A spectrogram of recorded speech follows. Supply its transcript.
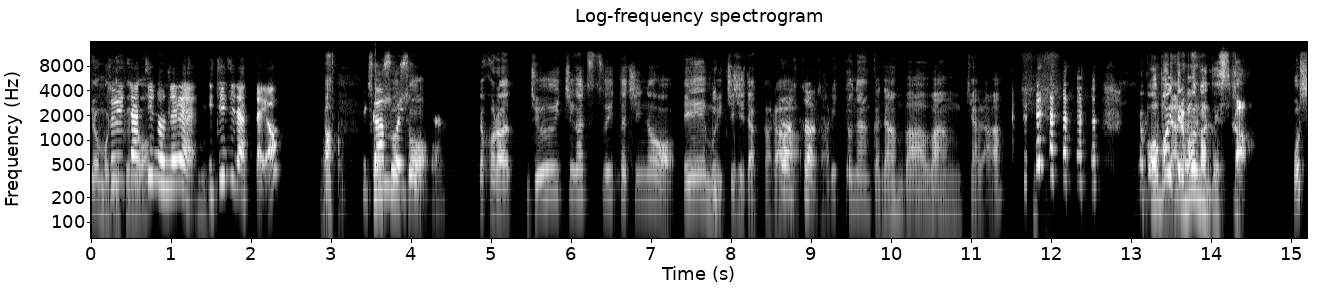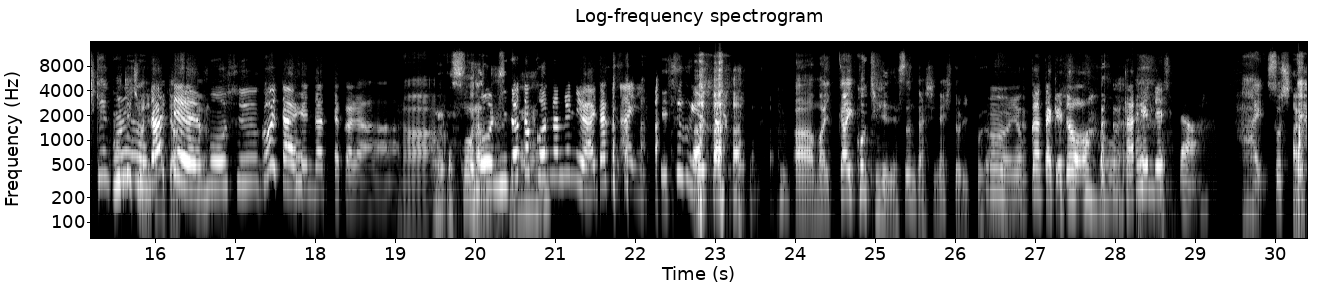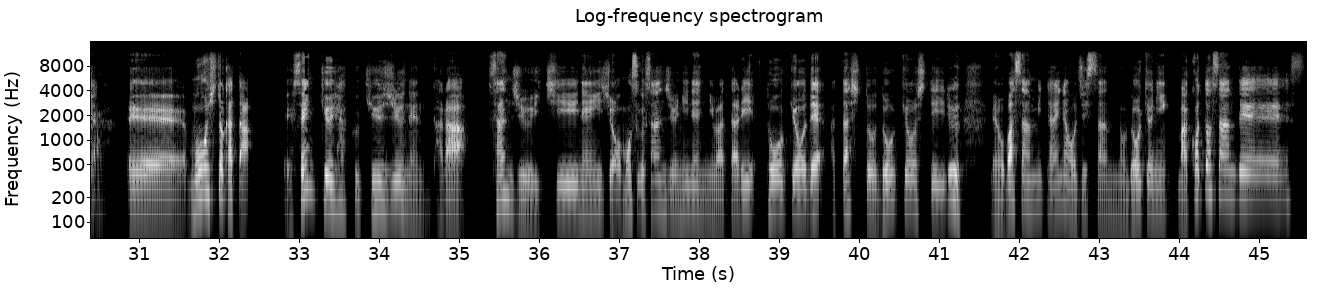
今日も岐阜1の日のねうん、1時だったよ。あ、時間も1時そうそうだだから11月1日の AM1 時だから、そうそう割となんかナンバーワンキャラ？やっぱ覚えてるもんなんですか？母子健康手帳うん、だっに書いてあったよてもうすごい大変だったから。あそうなもうんですね。二度とこんなメニュー会いたくないってすぐ言ったの。あー、まあ一回こきりで済んだしね、一人っ子だもんね、うん、よかったけど、もう大変でした。はい。そして、はいえーもう一方、えー1990年から31年以上、もうすぐ32年にわたり、東京で私と同居している、えーおばさんみたいなおじさんの同居人、誠さんです。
